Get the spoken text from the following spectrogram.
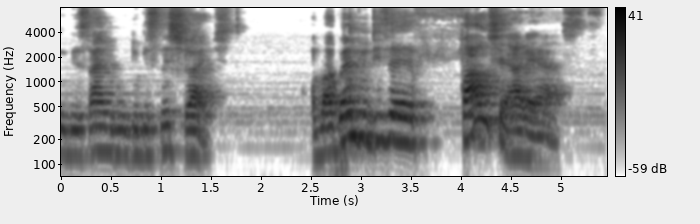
du bist, ein, du bist nicht reich. Aber wenn du diese falsche Haare hast,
